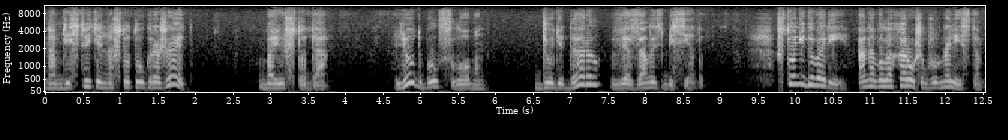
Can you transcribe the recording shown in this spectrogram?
Нам действительно что-то угрожает? Боюсь, что да. Лед был сломан. Джуди Даррелл ввязалась в беседу. Что ни говори, она была хорошим журналистом.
